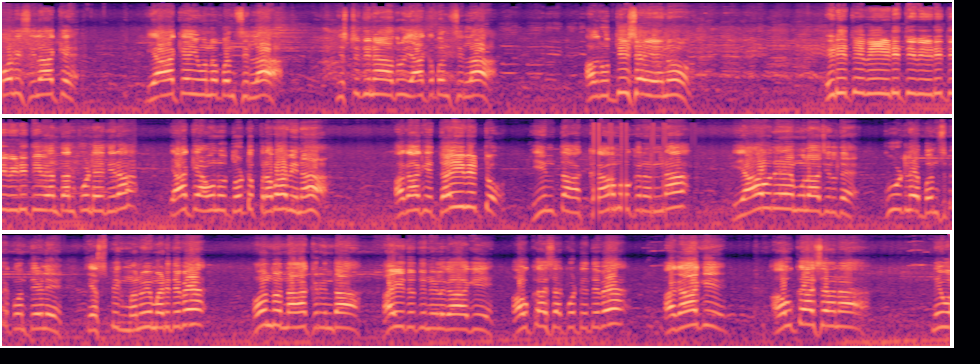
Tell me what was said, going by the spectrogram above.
ಪೊಲೀಸ್ ಇಲಾಖೆ ಯಾಕೆ ಇವನು ಬಂಧಿಸಿಲ್ಲ? ಇಷ್ಟು ದಿನ ಆದರೂ ಯಾಕೆ ಬಂದಿಲ್ಲ ಅದ್ರ ಉದ್ದೇಶ ಏನು? ಹಿಡಿತೀವಿ ಹಿಡಿತೀವಿ ಹಿಡಿತೀವಿ ಹಿಡಿತೀವಿ ಅಂತ ಅಂದ್ಕೊಂಡಿದ್ದೀರಾ ಯಾಕೆ ಅವನು ದೊಡ್ಡ ಪ್ರಭಾವಿನ? ಹಾಗಾಗಿ ದಯವಿಟ್ಟು ಇಂಥ ಕಾಮುಕನನ್ನು ಯಾವುದೇ ಮುಲಾಜಿಲ್ಲದೆ ಕೂಡಲೇ ಬಂಧಿಸಬೇಕು ಅಂತೇಳಿ ಎಸ್ ಪಿಗೆ ಮನವಿ ಮಾಡಿದ್ದೇವೆ. ಒಂದು ನಾಲ್ಕರಿಂದ ಐದು ದಿನಗಳಿಗಾಗಿ ಅವಕಾಶ ಕೊಟ್ಟಿದ್ದೇವೆ. ಹಾಗಾಗಿ ಅವಕಾಶನ ನೀವು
